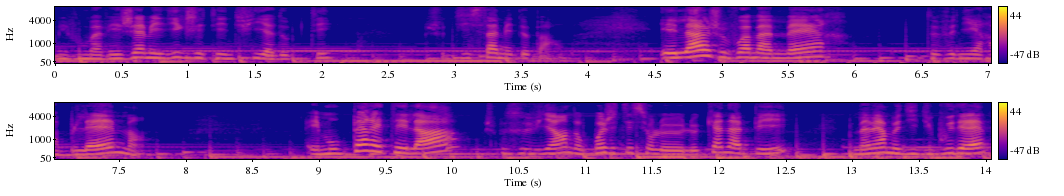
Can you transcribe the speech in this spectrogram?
mais vous m'avez jamais dit que j'étais une fille adoptée. Je dis ça à mes deux parents. Et là, je vois ma mère devenir blême. Et mon père était là, je me souviens. Donc moi, j'étais sur le, canapé. Ma mère me dit du bout des lèvres,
